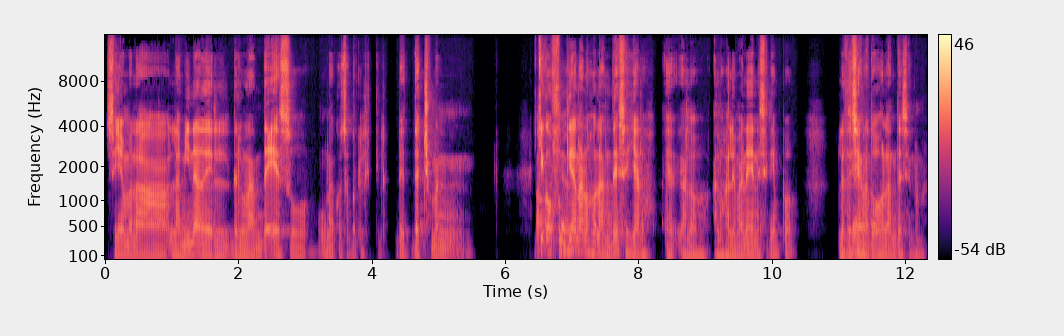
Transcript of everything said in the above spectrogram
se llama la, la mina del, del holandés o una cosa por el estilo. De Dutchman. Es que Oh, confundían a los holandeses y a los, eh, a los, a los alemanes en ese tiempo. Les decían Sí. a todos holandeses nomás.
